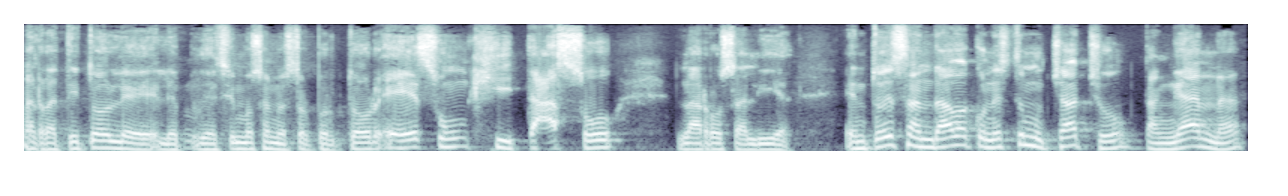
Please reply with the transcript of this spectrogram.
Al ratito le, le decimos a nuestro productor, es un hitazo la Rosalía. Entonces andaba con este muchacho, Tangana,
